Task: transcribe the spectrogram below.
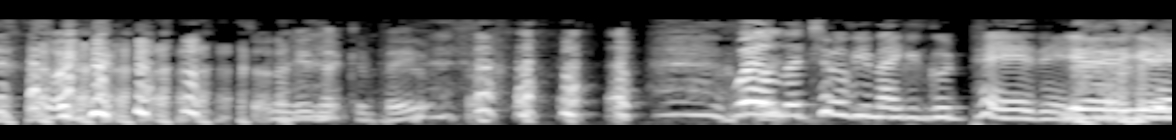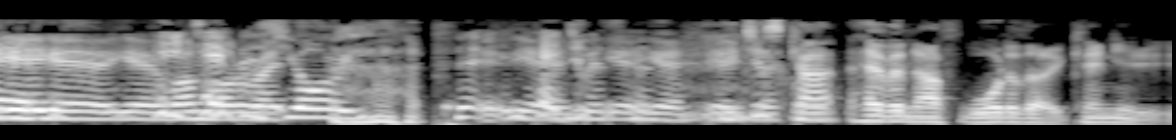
So, don't know who that could be. Well, the two of you make a good pair then. Yeah, yeah, yeah, yeah, yeah. He One tempers moderates- your im- Yeah, impetuousness. yeah, yeah, yeah, You just can't have enough water though, can you?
